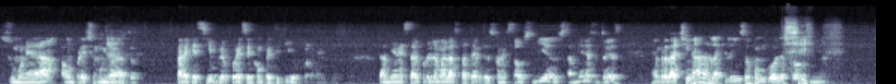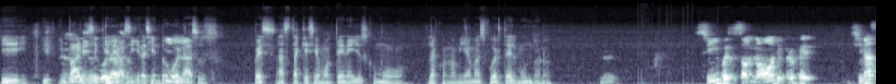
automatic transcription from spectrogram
su moneda a un precio muy barato, para que siempre fuese competitivo, por ejemplo. También está el problema de las patentes con Estados Unidos, también es, entonces, en verdad China la que le hizo fue un gol a Estados Sí. Unidos. Y, y- parece es que le va a seguir haciendo Y- golazos, pues hasta que se monten ellos como la economía más fuerte del mundo, ¿no? Sí, pues eso- no, yo creo que China,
